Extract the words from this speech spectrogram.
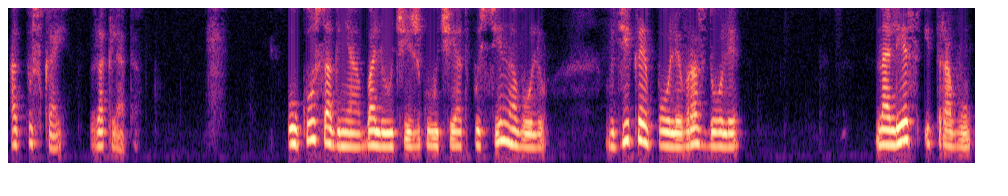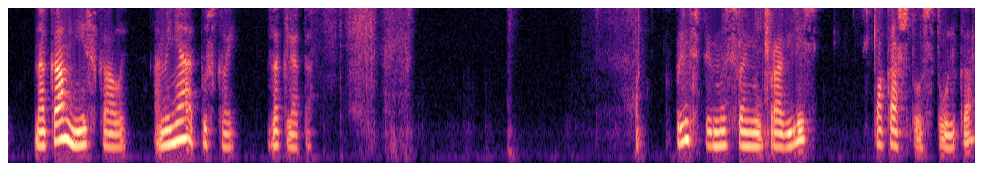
отпускай, заклято. Укус огня, болючий, жгучий, отпусти на волю. В дикое поле, в раздоле, на лес и траву, на камни и скалы. А меня отпускай, заклято. В принципе, мы с вами управились. Пока что столько.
